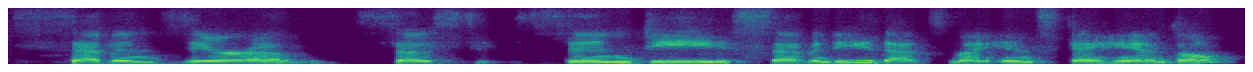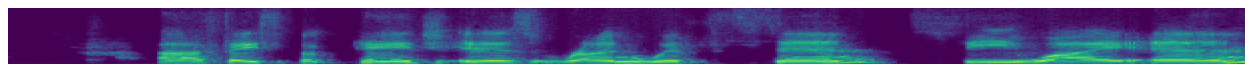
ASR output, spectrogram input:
seven zero. So Cindy seventy. That's my Insta handle. Uh, Facebook page is Run with Cyn C Y N.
